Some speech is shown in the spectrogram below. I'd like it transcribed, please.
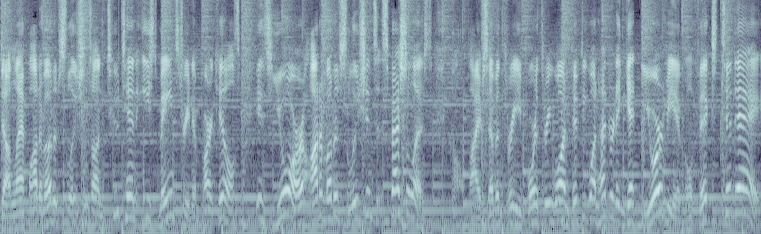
Dunlap Automotive Solutions on 210 210 East Main Street in Park Hills is your automotive solutions specialist. Call 573 431 5100 and get your vehicle fixed today.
